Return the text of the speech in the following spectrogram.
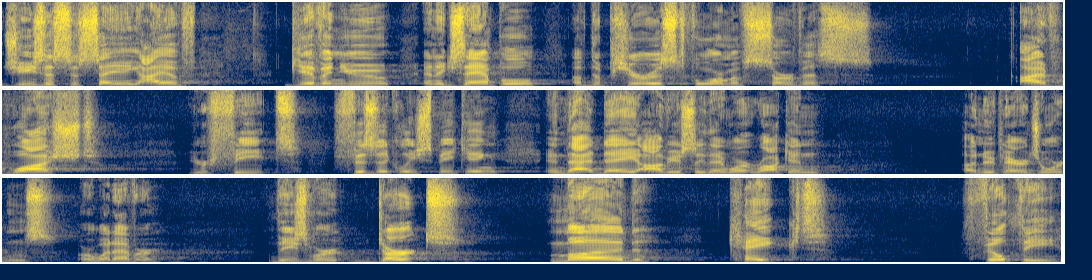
Jesus is saying, I have given you an example of the purest form of service. I've washed your feet. Physically speaking, in that day, obviously, they weren't rocking a new pair of Jordans or whatever. These were dirt, mud, caked, filthy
